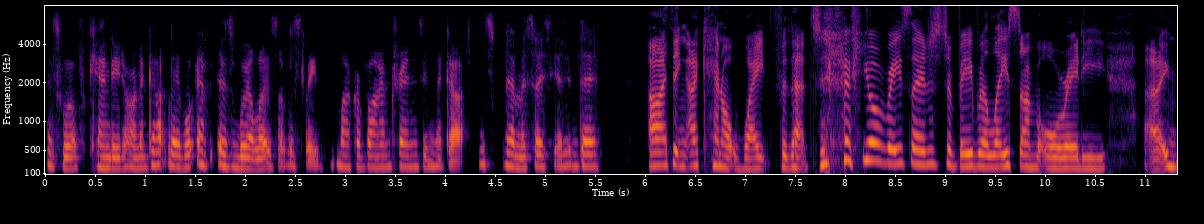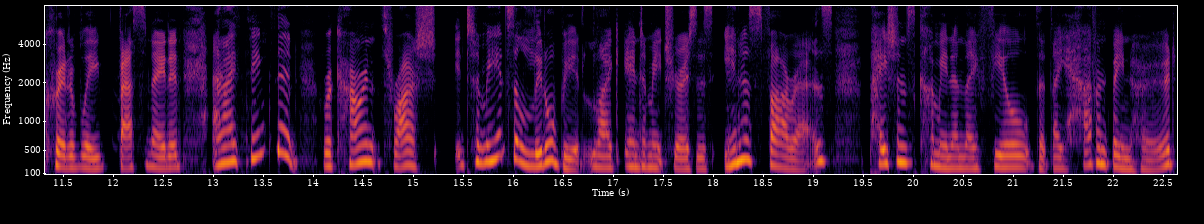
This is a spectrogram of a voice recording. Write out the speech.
as well for candida on a gut level, as well as obviously microbiome trends in the gut um, associated there. I think I cannot wait for that to, your research to be released. I'm already uh, incredibly fascinated. And I think that recurrent thrush to me, it's a little bit like endometriosis in as far as patients come in and they feel that they haven't been heard,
